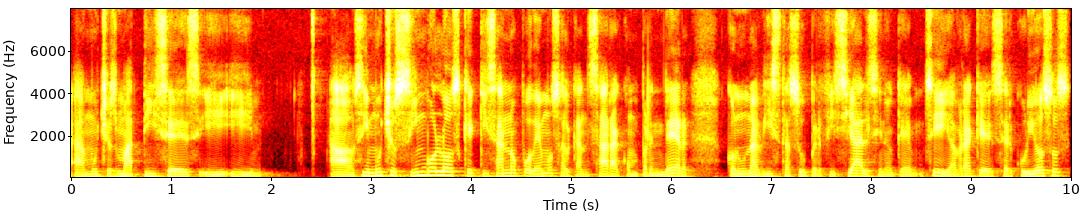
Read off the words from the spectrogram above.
ah, muchos matices y Ah, sí, muchos símbolos que quizá no podemos alcanzar a comprender con una vista superficial, sino que sí, habrá que ser curiosos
